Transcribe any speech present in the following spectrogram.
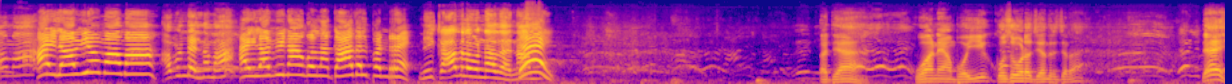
ஆமா ஐ லவ் யூ மாமா! அப்படின்னா என்னம்மா? ஐ லவ் யூ நான் உங்களை நான் காதல் பண்றேன். நீ காதல பண்ணாத நான் டேய்! பாத்தியா? ஓனையான் போய் கொசுவோட சேர்ந்துருச்சடா. டேய்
